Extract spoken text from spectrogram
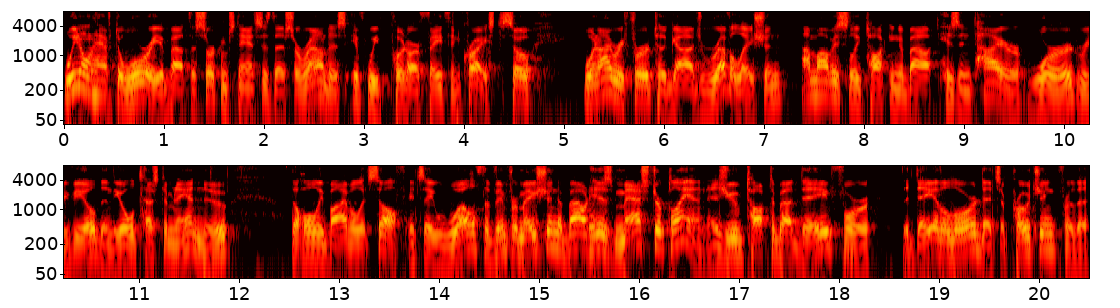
we don't have to worry about the circumstances that surround us if we've put our faith in Christ. So when I refer to God's revelation, I'm obviously talking about his entire word revealed in the Old Testament and New, the Holy Bible itself. It's a wealth of information about his master plan, as you've talked about, Dave, for the day of the Lord that's approaching, for the,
